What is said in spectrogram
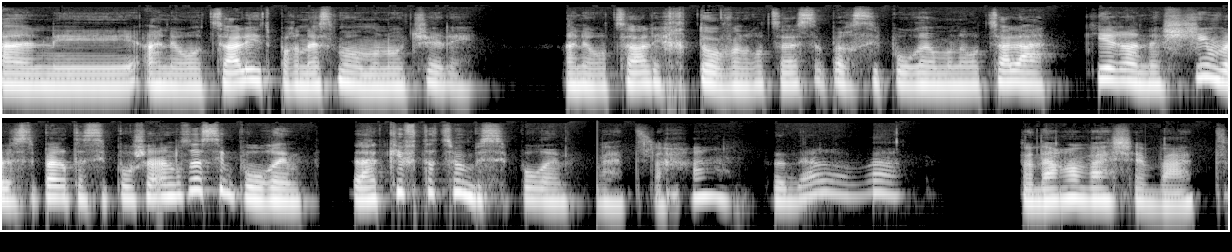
אני, אני רוצה להתפרנס מהאמנות שלי. אני רוצה לכתוב, אני רוצה לספר סיפורים, אני רוצה להכיר אנשים ולספר את הסיפור שלי, אני רוצה סיפורים, להקיף את עצמי בסיפורים. בהצלחה. תודה רבה. תודה רבה שבאת.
